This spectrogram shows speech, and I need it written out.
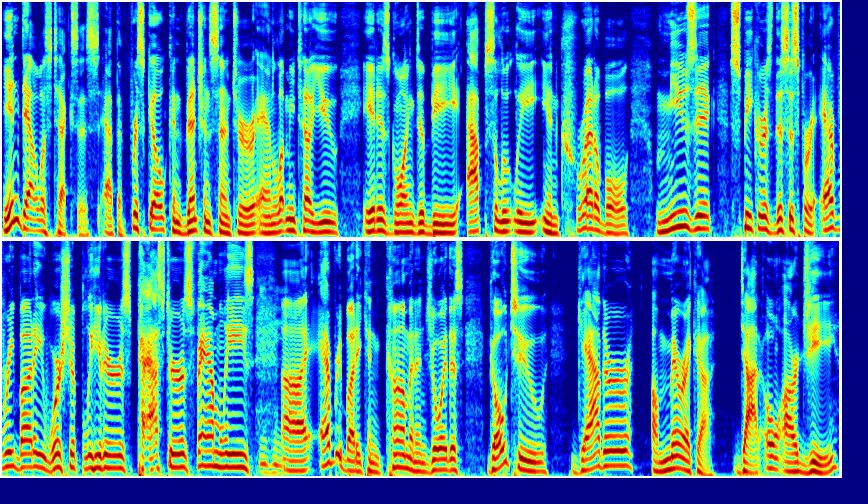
in Dallas, Texas at the Frisco Convention Center. And let me tell you, it is going to be absolutely incredible. Music, speakers, this is for everybody worship leaders, pastors, families. Mm-hmm. Uh, everybody can come and enjoy this. Go to Gather gatheramerica.org.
